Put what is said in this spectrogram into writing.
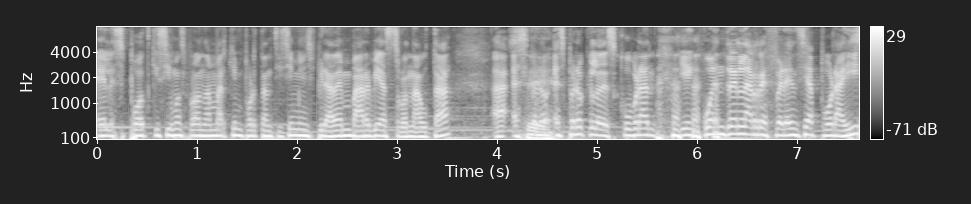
el spot que hicimos para una marca importantísima inspirada en Barbie Astronauta. Ah, espero, espero, que lo descubran y encuentren la referencia por ahí.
